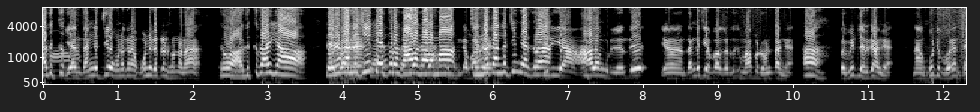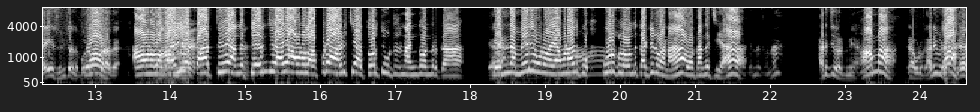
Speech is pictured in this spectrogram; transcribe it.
அதுக்கு- என் தங்கச்சியை உனக்கு நான் பொண்ணு கட்டுறேன்னு சொன்னா ஐயோ அதுக்குதான் ஐயா பெரிய தங்கச்சியும் கேக்குறேன் காலகாலமா. சின்ன தங்கச்சியும் கேக்குறேன். ஆலங்குடியில இருந்து என் தங்கச்சியை பாக்குறதுக்கு மாப்பிட்டு வந்துட்டாங்க. இப்ப வீட்டுல இருக்காங்க. நான் கூட்டி போறேன். தயவு செஞ்சு அந்த வராத. அவனோட ஆமா. வழிய பார்த்து அங்க தெரிஞ்சாயே அவனோட அப்படியே அடிச்சு துரத்தி விட்டுட்டு இங்க வந்திருக்கான். என்ன மீறி உன எவனாவது ஊருக்குள்ள வந்து கட்டிடுவானா அவன் தங்கச்சியா? என்ன சொன்ன? அடிச்சு வரட்டியா ஆமா. உனக்கு அறிவு இல்ல? யா.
